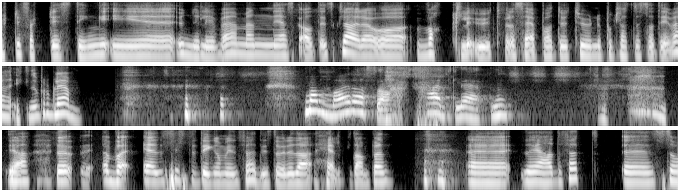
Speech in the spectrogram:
40-40 sting i underlivet, men jeg skal alltids klare å vakle ut for å se på at du turner på klatrestativet. Ikke noe problem. Mammaer, altså. Herligheten. Ja, det- bare- En siste ting om min fødehistorie, da, helt på tampen. Eh, når jeg hadde født, eh, så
